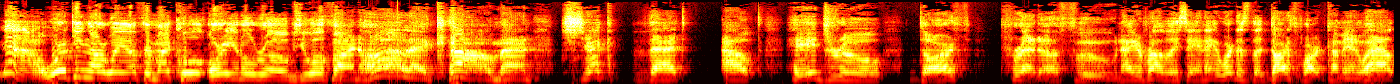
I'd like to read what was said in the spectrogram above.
Now, working our way up from my cool oriental robes, you will find, holy cow, man! Check that out. He drew Darth Predafu. Now you're probably saying, hey, where does the Darth part come in? Well,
